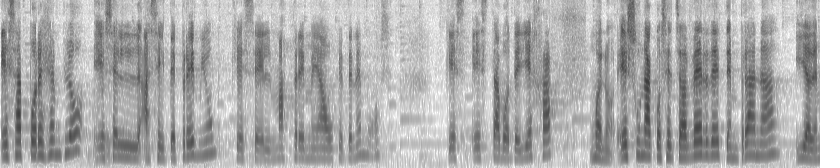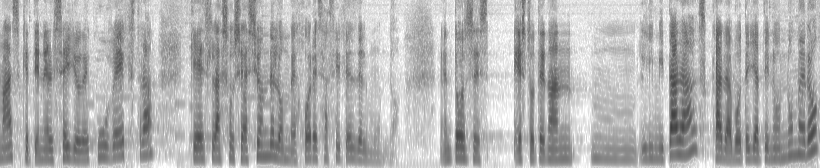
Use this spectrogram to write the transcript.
esa, por ejemplo, es el aceite premium, que es el más premiado que tenemos que es esta botelleja. Bueno, es una cosecha verde temprana y además que tiene el sello de QV Extra, que es la asociación de los mejores aceites del mundo. Entonces, esto te dan mm, limitadas, cada botella tiene un número.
